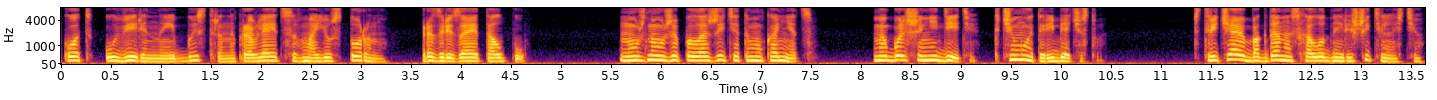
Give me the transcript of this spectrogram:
Кот уверенно и быстро направляется в мою сторону, разрезая толпу. Нужно уже положить этому конец. Мы больше не дети, к чему это ребячество? Встречаю Богдана с холодной решительностью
